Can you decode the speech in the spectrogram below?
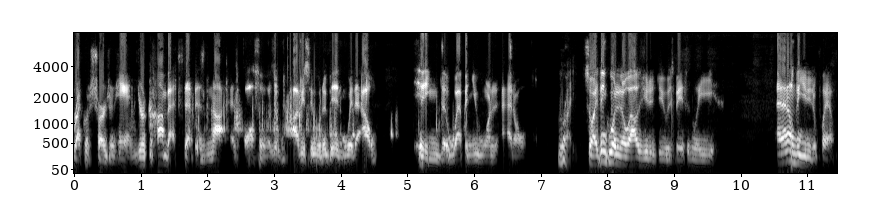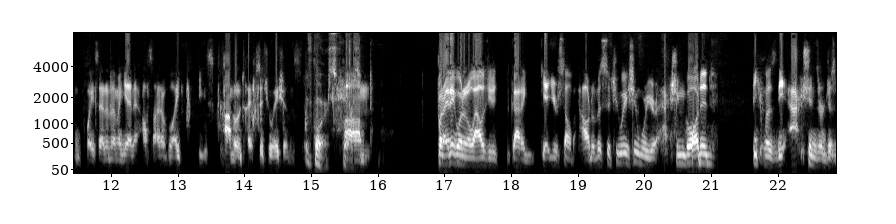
reckless charge in hand. Your combat step is not as awful as it obviously would have been without hitting the weapon you wanted at all. Right. So I think what it allows you to do is basically and I don't think you need to play a full play set of them again outside of like these combo type situations. Of course. Of course. Um, but I think what it allows you to got to get yourself out of a situation where you're action guarded because the actions are just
